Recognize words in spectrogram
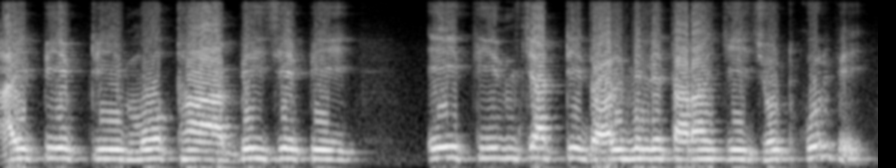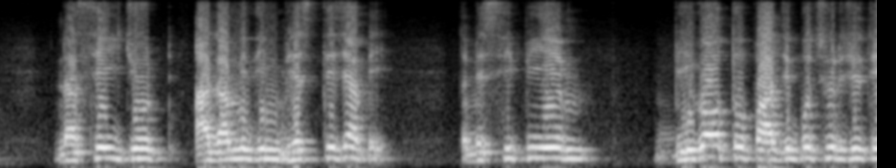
আইপিএফটি, মোথা, বিজেপি, এই তিন চারটি দল মিলে তারা কি জোট করবে? না সেই জোট আগামী দিন ভেস্তে যাবে? তবে সিপিএম বিগত পাঁচ বছর যদি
